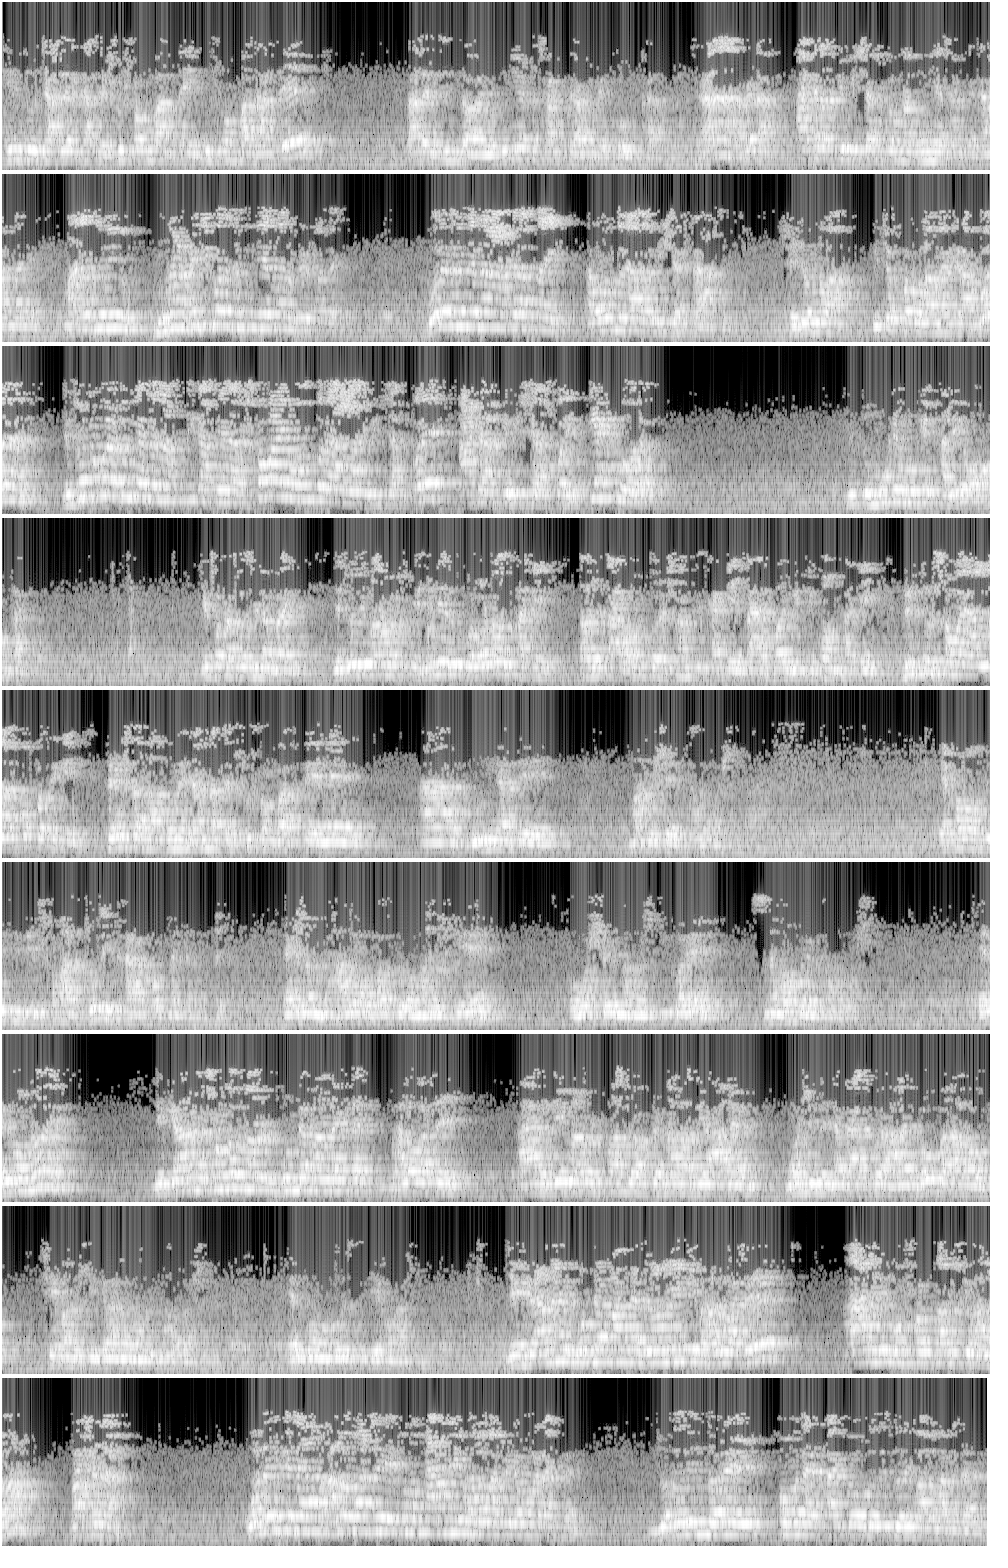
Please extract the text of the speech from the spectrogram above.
কিন্তু যাদের কাছে সুসংবাদ নেই সুসংবাদ আছে, তাদের চিন্তা হয় দুনিয়াটা ছাড়তে আমাকে খুব খারাপ লাগছে। হ্যাঁ বেটা, আখেরাতকে বিশ্বাস করো না, দুনিয়া ছাড়তে খারাপ লাগে। মানে তুমি মুনাফেকি করেছ দুনিয়ার মানুষের সাথে। বলেছ যে না, আখেরাত নাই আর অন্তরে আমার বিশ্বাসটা আছে। সেই জন্য বিচক্ষণ ওলামাইকরা বলেন যে যতগুলো দুনিয়াতে নাস্তিক আছে এরা সবাই অন্তরে আল্লাহকে বিশ্বাস করে, আখেরাতকে বিশ্বাস করে। একটু হলেও কিন্তু মুখে মুখে খালি অহংকার করে। যে কথা বলছিলাম ভাই, যে যদি মানুষ দিনের উপর অটল থাকে, তাহলে তার অন্তরে শান্তি থাকে, তার ভয়ভীতি কম থাকে। মৃত্যুর সময় আল্লাহর পক্ষ থেকে ফেরেস্তার মাধ্যমে জান্নাতের সুসংবাদ পেয়ে নেয়। আর দুনিয়াতে মানুষের ভালোবাসা এখনও পৃথিবীর সমাজ যদি খারাপ হোক না কেন, একজন ভালো, ভদ্র মানুষকে অবশ্যই মানুষ কি করে? স্নেহ করে ভালোবাসে। এরকম নয় যে গ্রামের সকল মানুষ গুন্ডা একটা ভালোবাসে, আর যে মানুষ পাঁচ রক্তের নামাজি আলেন মসজিদে যাতায়াত করে আলেন হোক বা না হোক, সে মানুষকে গ্রামের মানুষ ভালোবাসে এরকম পরিস্থিতি এখন আসে যে গ্রামের গুন্ডা পান্ডা জন্মেকে ভালোবাসে আর এরকম সব মানুষকে ভালো? বাসে না। ওদেরকে যারা ভালোবাসে, কোনো কারণে ভালোবাসে এটা মনে রাখবেন। যতদিন ধরে ক্ষমতায় থাকবে, ততদিন ধরে ভালোবাসা যাবে।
